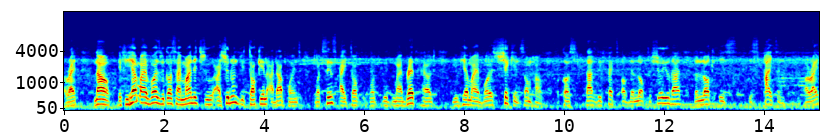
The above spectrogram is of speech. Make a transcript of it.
Alright now if you hear my voice because i managed to i shouldn't be talking at that point but since i talk but with my breath held you hear my voice shaking somehow because that's the effect of the lock. To show you that the lock is is tightened all right?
